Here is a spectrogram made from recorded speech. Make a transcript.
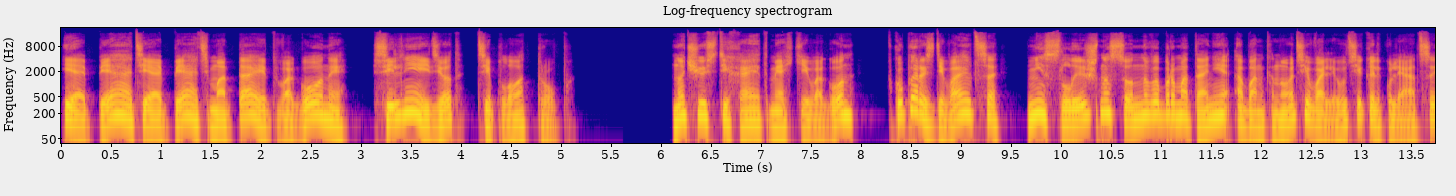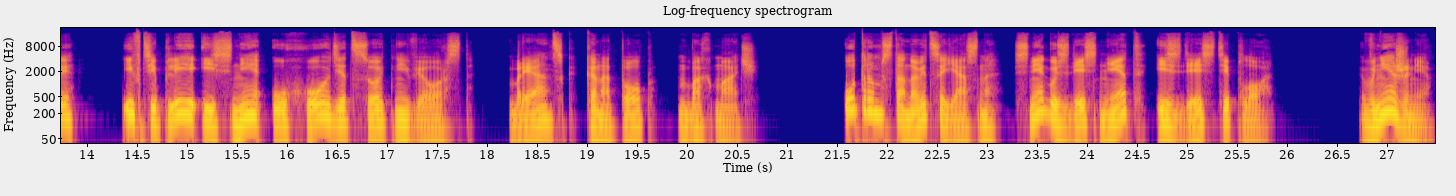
И опять и опять мотает вагоны, сильнее идет тепло от труб. Ночью стихает мягкий вагон, в купе раздеваются, не слышно сонного бормотания о банкноте, валюте, калькуляции, и в тепле и сне уходят сотни верст. Брянск, Конотоп, Бахмач. Утром становится ясно, снегу здесь нет и здесь тепло. В Нежине,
